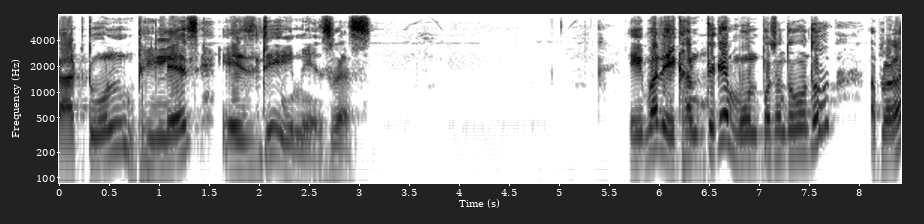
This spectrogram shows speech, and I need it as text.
cartoon village HD image ব্যাস। এইবার এখান থেকে মন পছন্দ মতো আপনারা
